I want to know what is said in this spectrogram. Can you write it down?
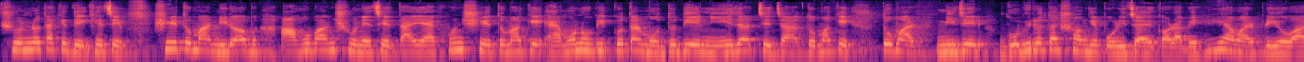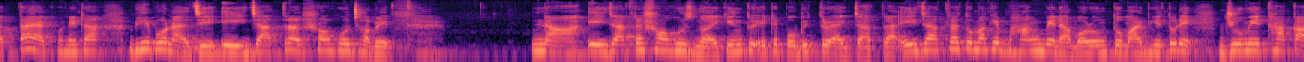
শূন্যতাকে দেখেছে, সে তোমার নীরব আহ্বান শুনেছে। তাই এখন সে তোমাকে এমন অভিজ্ঞতার মধ্য দিয়ে নিয়ে যাচ্ছে যা তোমাকে তোমার নিজের গভীরতার সঙ্গে পরিচয় করাবে। হে আমার প্রিয় আত্মা, এখন এটা ভেবো না যে এই যাত্রা সহজ হবে। না, এই যাত্রা সহজ নয়, কিন্তু এটা পবিত্র এক যাত্রা। এই যাত্রা তোমাকে ভাঙবে না, বরং তোমার ভেতরে জমে থাকা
